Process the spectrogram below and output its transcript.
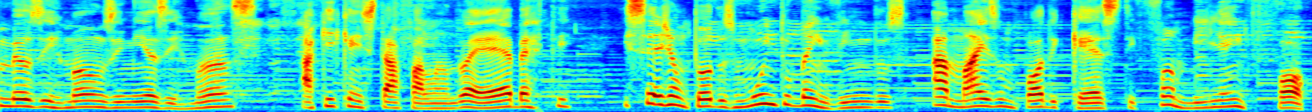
Olá, meus irmãos e minhas irmãs. Aqui quem está falando é Ebert e sejam todos muito bem-vindos a mais um podcast Família em Foco.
